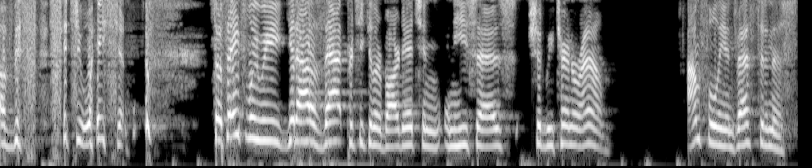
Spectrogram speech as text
of this situation. so thankfully we get out of that particular bar ditch and, and he says, should we turn around? I'm fully invested in this.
